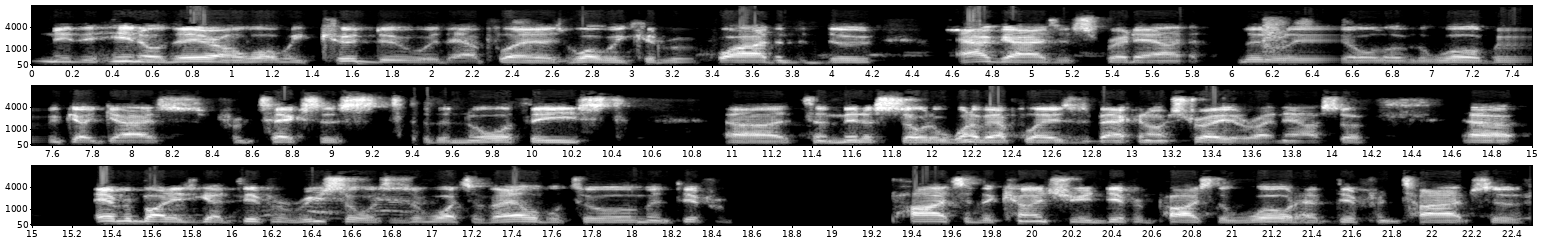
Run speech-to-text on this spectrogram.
neither here nor there on what we could do with our players, what we could require them to do. Our guys have spread out literally all over the world. We've got guys from Texas to the Northeast uh, to Minnesota. One of our players is back in Australia right now. So uh, everybody's got different resources of what's available to them, and different parts of the country and different parts of the world have different types of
